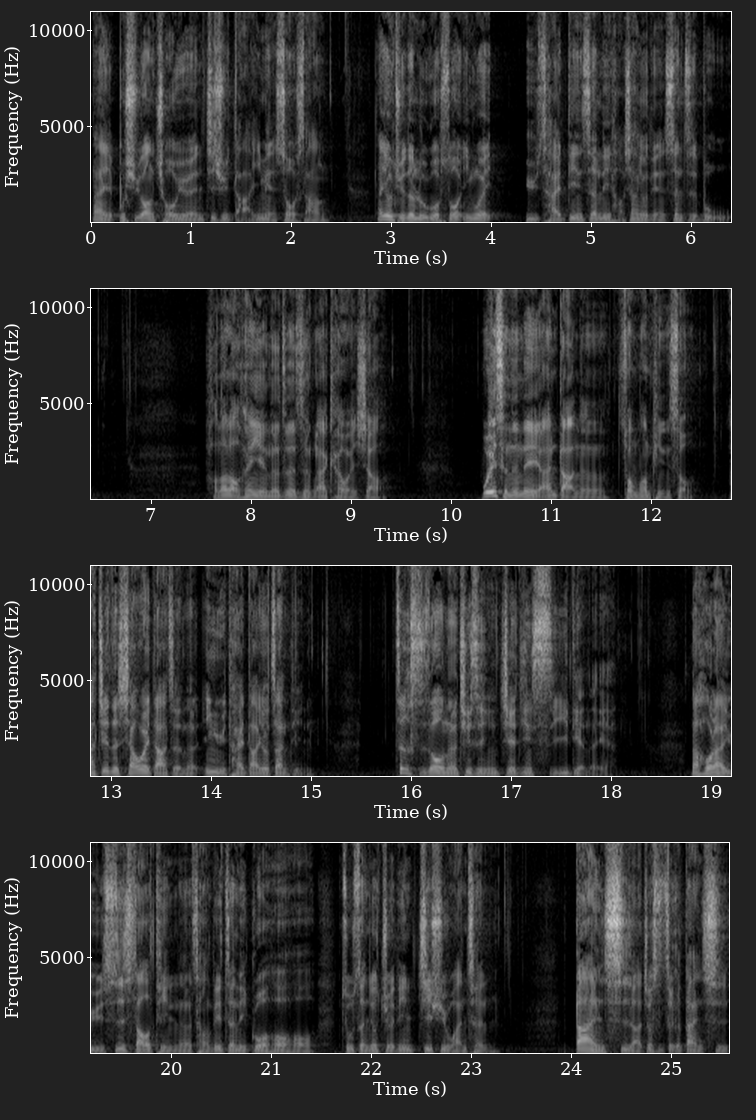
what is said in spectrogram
那也不希望球员继续打，以免受伤。但又觉得如果说因为雨才定胜利，好像有点胜之不武。好，那老天爷呢，真的是很爱开玩笑。微城的内野安打呢，双方平手。啊，接着下位打者呢，因雨太大又暂停。这个时候呢，其实已经接近十一点了耶。那后来雨势稍停呢，场地整理过后后，主审就决定继续完成。但是啊，就是这个但是，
